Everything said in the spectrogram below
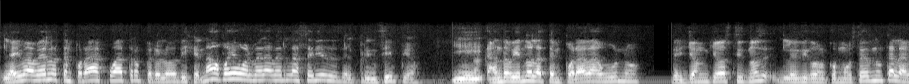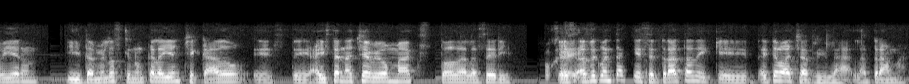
la iba a ver la temporada 4, pero luego dije, no, voy a volver a ver la serie desde el principio. Y ando viendo la temporada 1 de Young Justice. No les digo, como ustedes nunca la vieron, y también los que nunca la hayan checado, este, ahí está en HBO Max toda la serie. Okay. haz de cuenta que se trata de que. Ahí te va, Charlie, la, la trama.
